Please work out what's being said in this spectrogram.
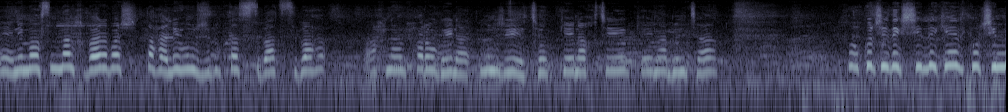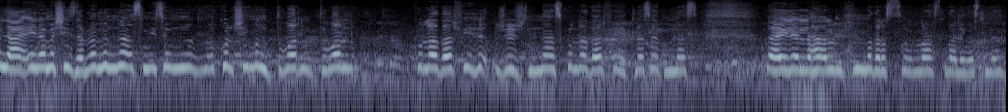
يعني ما وصلنا الخبر باش طاح عليهم الجبل تاع السبعة الصباح إحنا محروقين من جهته كاينة أختي كاينة بنتها. وكلشي داكشي اللي كاين كلشي من العائلة ماشي زعما من سميتو من كلشي من الدوار للدوار كل دار فيه جوج الناس كل دار فيه ثلاثة الناس. لا اله الا الله محمد رسول الله صلى الله عليه وسلم.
